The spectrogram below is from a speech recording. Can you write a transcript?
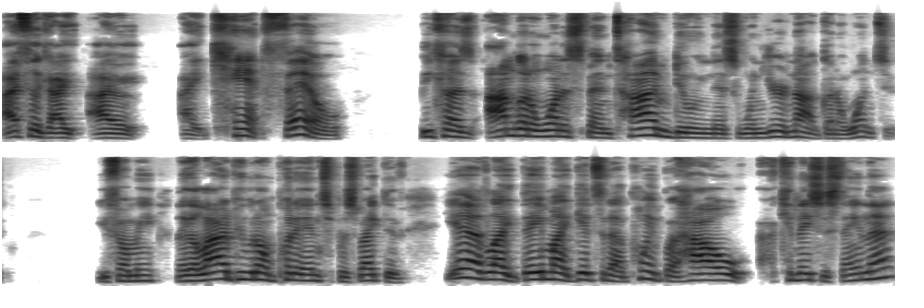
I feel like I I I can't fail because I'm gonna want to spend time doing this when you're not gonna want to. You feel me? Like a lot of people don't put it into perspective. Yeah, like they might get to that point, but how uh, can they sustain that?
